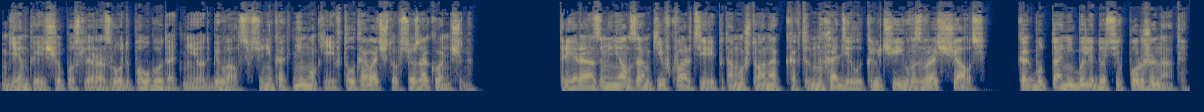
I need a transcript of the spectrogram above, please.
Генка еще после развода полгода от нее отбивался, все никак не мог ей втолковать, что все закончено. Три раза менял замки в квартире, потому что она как-то находила ключи и возвращалась, как будто они были до сих пор женаты.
